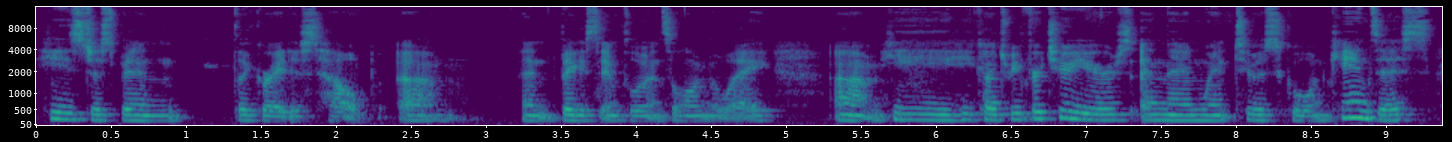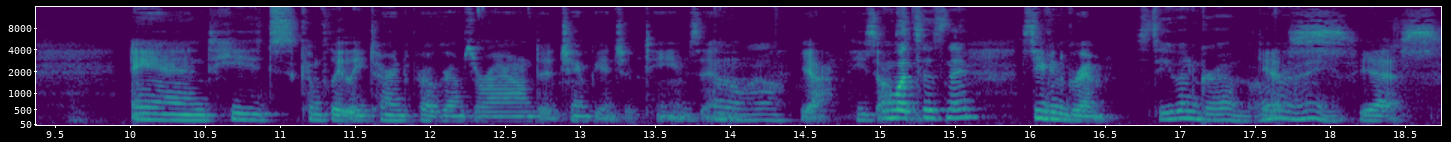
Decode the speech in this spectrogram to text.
he's just been the greatest help um, and biggest influence along the way. Um, he he coached me for two years and then went to a school in Kansas, and he's completely turned programs around at championship teams. And Oh wow! yeah, he's awesome. What's his name? Stephen Grimm? Stephen Graham. All right. Yes. Yes.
